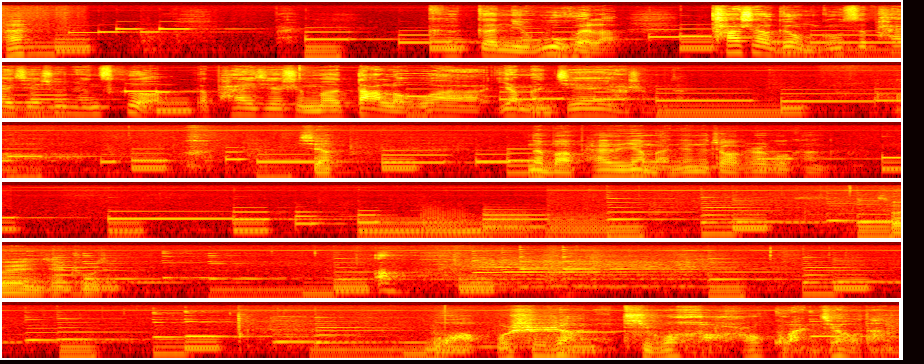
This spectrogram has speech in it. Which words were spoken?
拍。哥哥，你误会了，他是要给我们公司拍一些宣传册，要拍一些什么大楼啊、样板间呀什么的。哦，行，那把拍的样板间的照片给我看看。邹月，你先出去。哦。我不是让你替我好好管教他吗？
